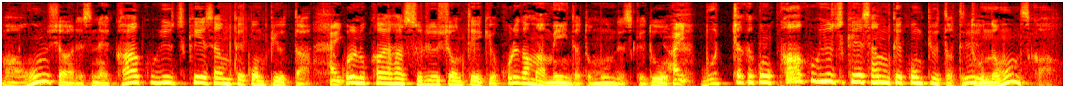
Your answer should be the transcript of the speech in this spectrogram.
まあ、御社はですね、科学技術計算向けコンピューター、はい、これの開発ソリューション提供、これがまあメインだと思うんですけど、はい、ぶっちゃけこの科学技術計算向けコンピューターってどんなもんですか、うん、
